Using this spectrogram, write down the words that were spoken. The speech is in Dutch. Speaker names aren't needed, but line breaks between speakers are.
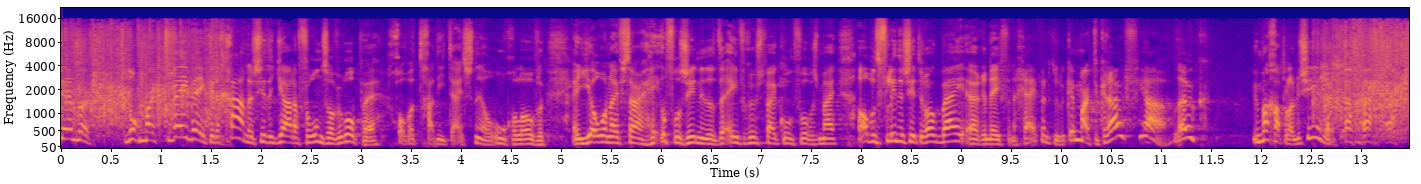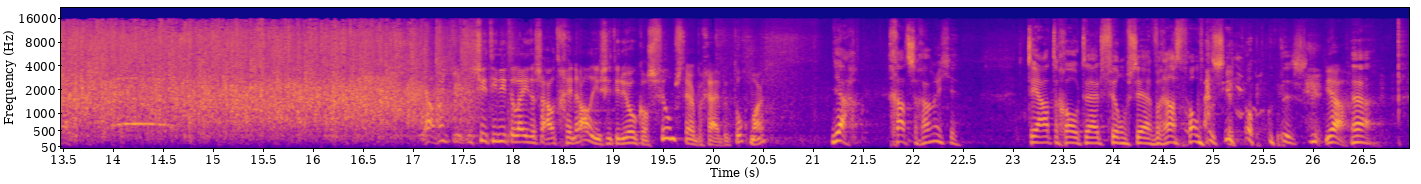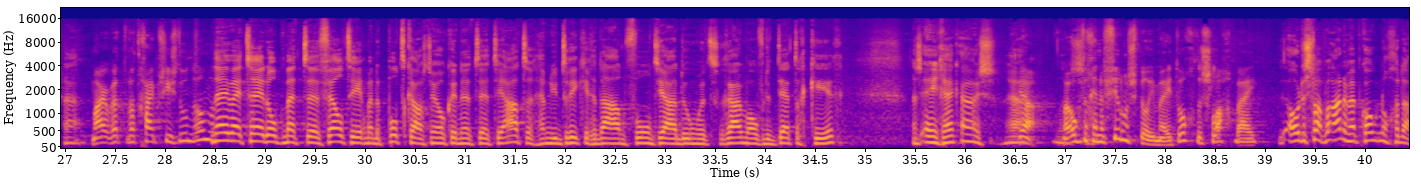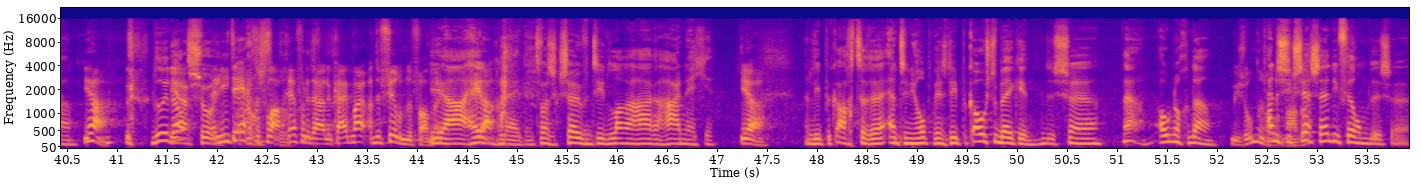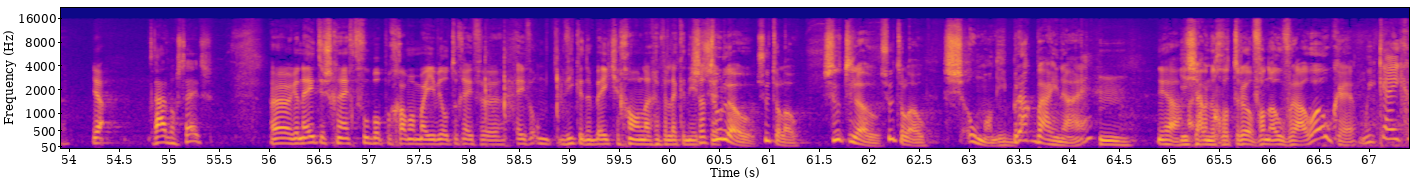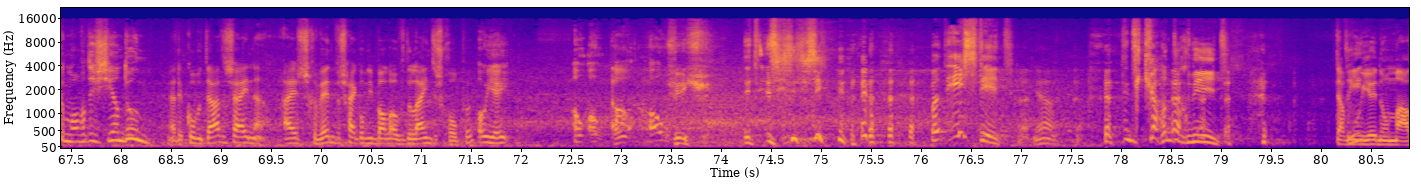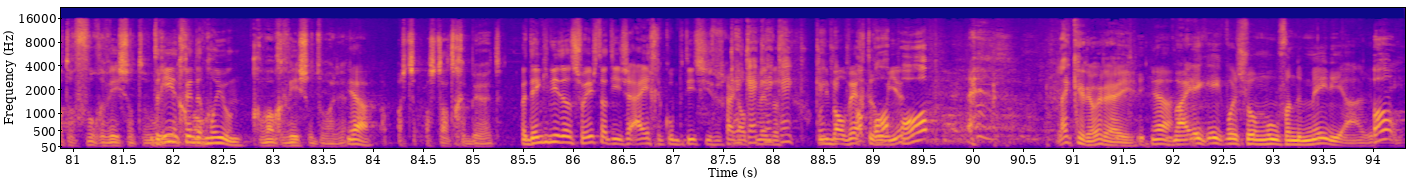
December. Nog maar twee weken te gaan. Dan zit het jaar er voor ons alweer op, hè? God, wat gaat die tijd snel. Ongelooflijk. En Johan heeft daar heel veel zin in dat er even rust bij komt, volgens mij. Albert Vlinder zit er ook bij. Eh, René van der Grijpen natuurlijk. En Marten Kruijf. Ja, leuk. U mag applaudisseren. Ja, want je zit hier niet alleen als oud-generaal. Je zit hier nu ook als filmster, begrijp ik, toch, Mart?
Ja, gaat zijn gangetje. Theatergrootheid, filmster, we gaan het allemaal zien. Dus,
Ja.
ja, ja.
Maar wat, wat ga je precies doen dan?
Nee, wij treden op met uh, Veldheer, met de podcast, nu ook in het eh, theater. Hebben we nu drie keer gedaan. Volgend jaar doen we het ruim over de 30 keer. Dat is één gekhuis. Ja,
Ja, maar ook
is-
nog in een film speel je mee, toch? De slag bij...
Oh, de slag bij Arnhem heb ik ook nog gedaan.
Ja.
Doe je dat?
Ja, sorry.
En niet de echte slag, hè, voor de duidelijkheid, maar de film ervan. hè?
Ja, heel lang geleden. Toen was ik 17, lange haren, haarnetje.
Ja,
En liep ik achter eh, Anthony Hopkins liep ik Oosterbeek in. Dus eh, ja, ook nog gedaan.
bijzonder.
En een succes, hè, die film. Dus eh
Ja.
draait nog steeds.
Eh, René, het is geen echt voetbalprogramma, maar je wilt toch even, even om het weekend een beetje gewoon even lekker neer te zetten.
Satulo.
Soetelo.
Soetelo.
Soetelo.
Zo man, die brak bijna, hè?
Ja.
Je zou nog wat van overhouden ook, hè? Moet je kijken, man, wat is hij aan het doen?
ja. De commentator zei, nou, hij is gewend waarschijnlijk om die bal over de lijn te schoppen.
Oh jee. Oh, oh, oh, oh. Dit, wat is dit?
Ja.
Dit kan toch niet? Dan
Drie-
moet je normaal toch voor gewisseld worden.
23
Gewoon-
miljoen.
Gewoon gewisseld worden.
Ja.
Als, als dat gebeurt.
Maar denk je niet dat het zo is dat hij in zijn eigen competities waarschijnlijk altijd was om die bal weg te
Hop,
roeien?
Hop, hop. Lekker hoor, hé.
Ja.
Maar ik, ik word zo moe van de media.
Oh.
